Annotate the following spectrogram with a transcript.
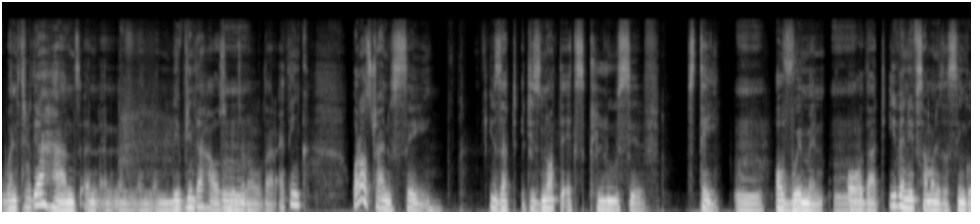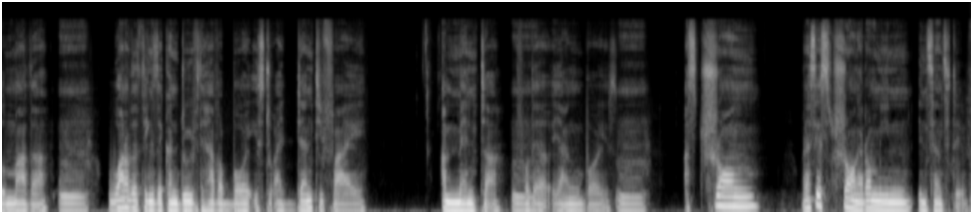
went through their hands and and, and, and, and lived in their households and mm. all that. I think what I was trying to say is that it is not the exclusive stay mm. of women, mm. or that even if someone is a single mother, mm. one of the things they can do if they have a boy is to identify a mentor for their young boys. A strong, when I say strong, I don't mean insensitive.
